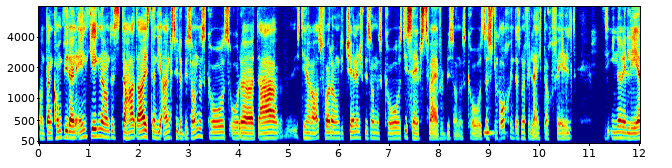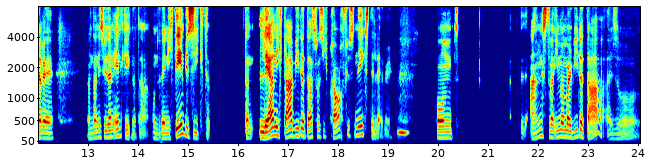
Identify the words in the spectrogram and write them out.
Und dann kommt wieder ein Endgegner und das da da ist dann die Angst wieder besonders groß oder da ist die Herausforderung, die Challenge besonders groß, die Selbstzweifel besonders groß, das Mhm. Loch, in das man vielleicht auch fällt, diese innere Leere und dann ist wieder ein Endgegner da. Und wenn ich den besiegt habe, dann lerne ich da wieder das, was ich brauche fürs nächste Level. Mhm. Und äh, Angst war immer mal wieder da. Also,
